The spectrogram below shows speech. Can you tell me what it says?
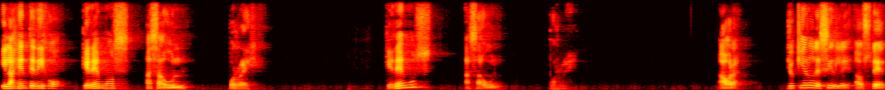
Y la gente dijo, queremos a Saúl por rey. Queremos a Saúl por rey. Ahora, yo quiero decirle a usted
